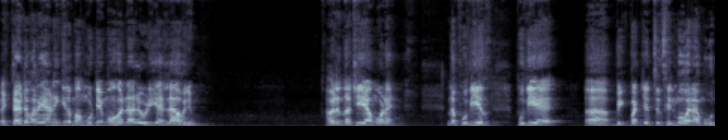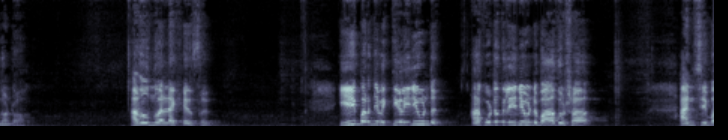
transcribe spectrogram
വ്യക്തമായിട്ട് പറയുകയാണെങ്കിൽ മമ്മൂട്ടിയും മോഹൻലാലും ഒഴികെ എല്ലാവരും. അവരെന്താ ചെയ്യാൻ പോണേ? എന്താ പുതിയ പുതിയ ബിഗ് ബഡ്ജറ്റ് സിനിമ വരാൻ പോകുന്നുണ്ടോ? അതൊന്നുമല്ല കേസ്. ഈ പറഞ്ഞ വ്യക്തികൾ ഇനിയുണ്ട്. ആ കൂട്ടത്തിൽ ഇനിയുണ്ട് ബാദുഷ അൻസിബ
